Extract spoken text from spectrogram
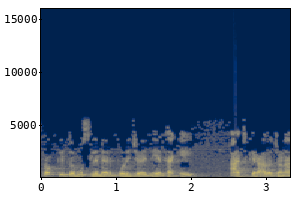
প্রকৃত মুসলিমের পরিচয় দিয়ে থাকি। আজকের আলোচনা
